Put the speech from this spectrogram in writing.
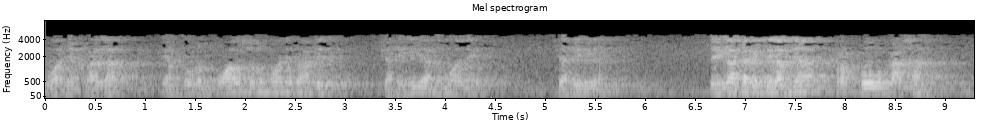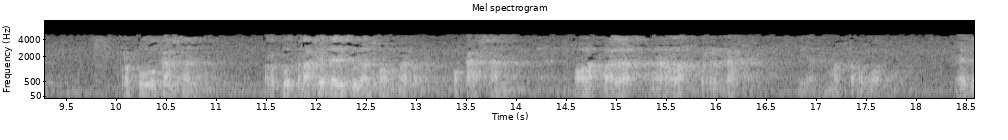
buahnya bala yang turun palsu semuanya itu hadis itu. Jahiliyah semuanya Jahiliyah. Sehingga ada istilahnya Rebo Wekasan. Rebo Wekasan. Rebo terakhir dari bulan Sofar, Wekasan. Tolak balak, ngalah berkah. Ya, Masya Allah. Nah, itu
